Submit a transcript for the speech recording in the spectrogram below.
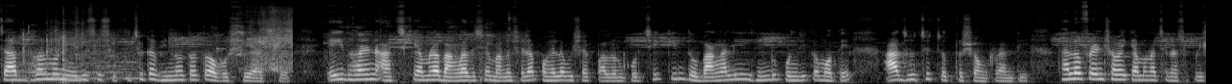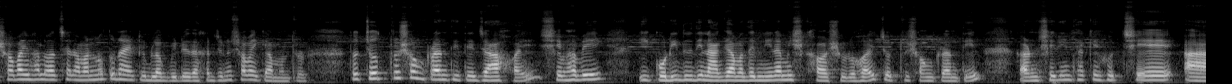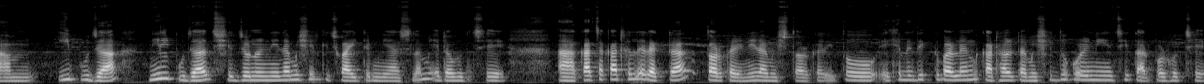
জাত ধর্ম নির্বিশেষে কিছুটা ভিন্নতা তো অবশ্যই আছে। এই ধরেন আজকে আমরা বাংলাদেশের মানুষেরা পহেলা বৈশাখ পালন করছি, কিন্তু বাঙালি হিন্দু পঞ্জিকা মতে আজ হচ্ছে চৈত্র সংক্রান্তি। হ্যালো ফ্রেন্ড সবাই কেমন আছেন? আশা করি সবাই ভালো আছেন। আমার নতুন আরেকটি ব্লগ ভিডিও দেখার জন্য সবাইকে আমন্ত্রণ। তো চৈত্র সংক্রান্তিতে যা হয়, সেভাবেই ই করি। দুই দিন আগে আমাদের নিরামিষ খাওয়া শুরু হয় চৈত্র সংক্রান্তির। কারণ সেদিন থাকে হচ্ছে ই পূজা নীল পূজা, সেজন্য নিরামিষের কিছু আইটেম নিয়ে আসলাম। এটা হচ্ছে কাঁচা কাঁঠালের একটা তরকারি, নিরামিষ তরকারি। তো এখানে দেখতে পারলেন, কাঁঠালটা আমি সিদ্ধ করে নিয়েছি। তারপর হচ্ছে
